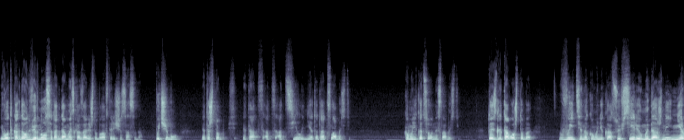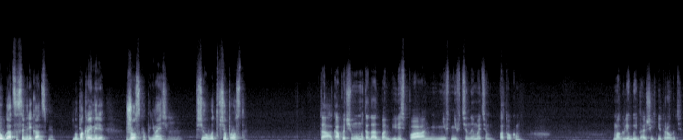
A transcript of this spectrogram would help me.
И вот когда он вернулся, тогда мы сказали, что была встреча с Асадом. Почему? Это что? Это от, от, от силы? Нет, это от слабости. Коммуникационной слабости. То есть для того, чтобы выйти на коммуникацию в Сирию, мы должны не ругаться с американцами. Ну, по крайней мере, жестко, понимаете? Все вот, все просто. Так, а почему мы тогда отбомбились по нефтяным этим потокам? Могли бы и дальше их не трогать.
